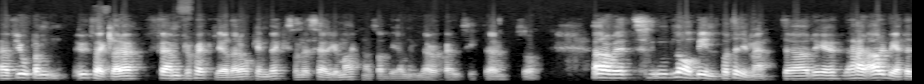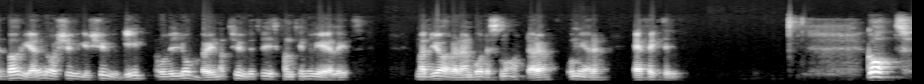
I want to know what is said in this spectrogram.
eh, 14 utvecklare, fem projektledare och en växande sälj och marknadsavdelning där jag själv sitter. Så här har vi en glad bild på teamet. Det här arbetet började då 2020 och vi jobbar ju naturligtvis kontinuerligt med att göra den både smartare och mer effektiv. Gott!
